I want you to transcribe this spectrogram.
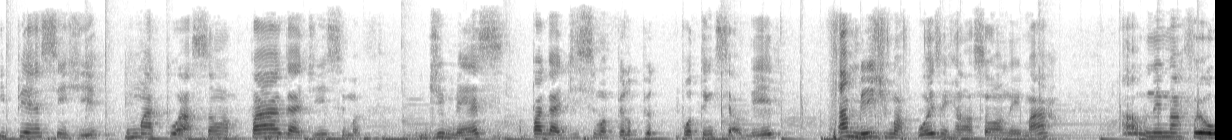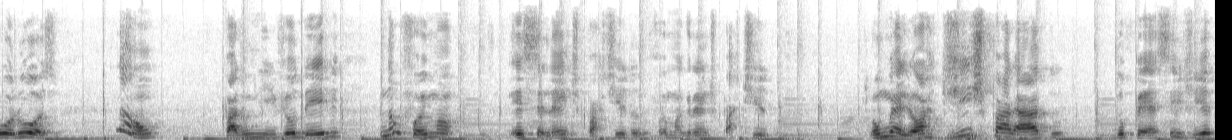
e PSG, uma atuação apagadíssima de Messi, apagadíssima pelo potencial dele. A mesma coisa em relação ao Neymar. Ah, o Neymar foi horroroso? Não, para o nível dele, não foi uma excelente partida, não foi uma grande partida. O melhor disparado do PSG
